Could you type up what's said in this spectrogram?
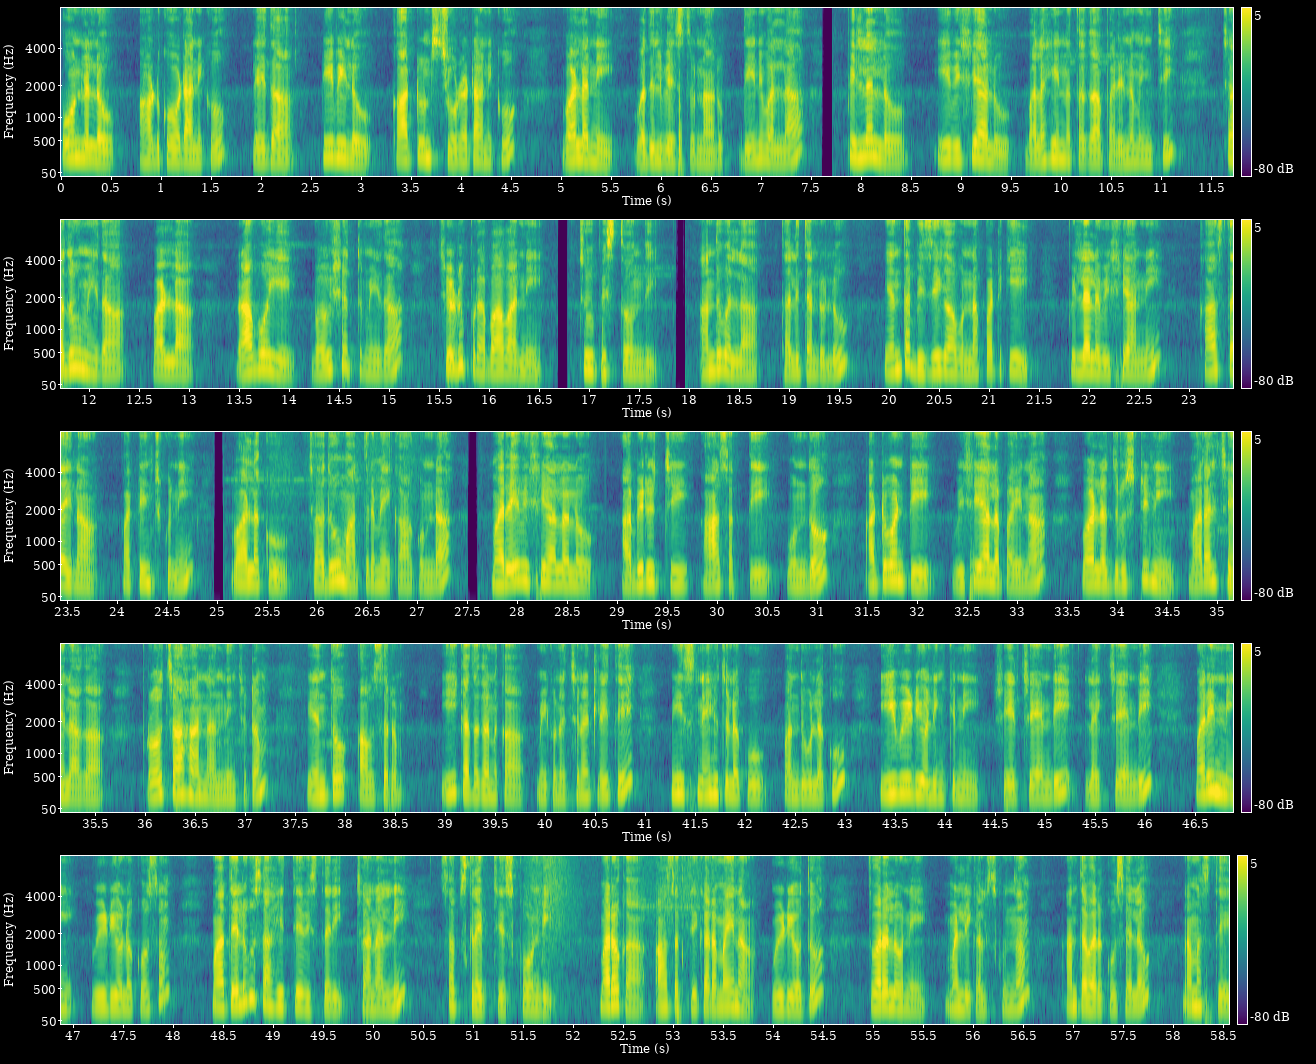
ఫోన్లలో ఆడుకోవడానికో లేదా టీవీలో కార్టూన్స్ చూడటానికో వాళ్ళని వదిలివేస్తున్నారు. దీనివల్ల పిల్లల్లో ఈ విషయాలు బలహీనతగా పరిణమించి చదువు మీద వాళ్ళ రాబోయే భవిష్యత్తు మీద చెడు ప్రభావాన్ని చూపిస్తోంది. అందువల్ల తల్లిదండ్రులు ఎంత బిజీగా ఉన్నప్పటికీ పిల్లల విషయాన్ని కాస్తైనా పట్టించుకుని వాళ్ళకు చదువు మాత్రమే కాకుండా మరే విషయాలలో అభిరుచి ఆసక్తి ఉందో అటువంటి విషయాలపైన వాళ్ళ దృష్టిని మరల్చేలాగా ప్రోత్సాహాన్ని అందించటం ఎంతో అవసరం. ఈ కథ కనుక మీకు నచ్చినట్లయితే మీ స్నేహితులకు బంధువులకు ఈ వీడియో లింక్ని షేర్ చేయండి లైక్ చేయండి. మరిన్ని వీడియోల కోసం మా తెలుగు సాహిత్య విస్తరి ఛానల్ని సబ్స్క్రైబ్ చేసుకోండి. మరొక ఆసక్తికరమైన వీడియోతో త్వరలోనే మళ్ళీ కలుసుకుందాం. అంతవరకు సెలవు. నమస్తే.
